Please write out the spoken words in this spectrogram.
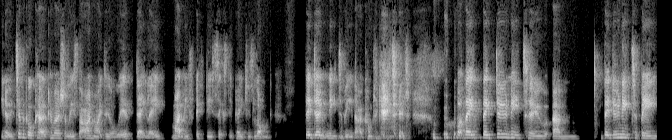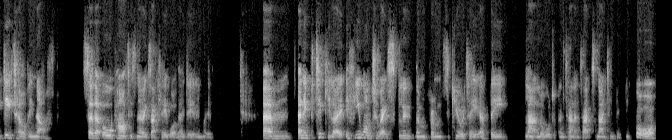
you know, typical co- commercial lease that I might deal with daily might be 50, 60 pages long. They don't need to be that complicated, but they they do need to um, they do need to be detailed enough so that all parties know exactly what they're dealing with. Um, and in particular, if you want to exclude them from security of the Landlord and Tenant Act 1954,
